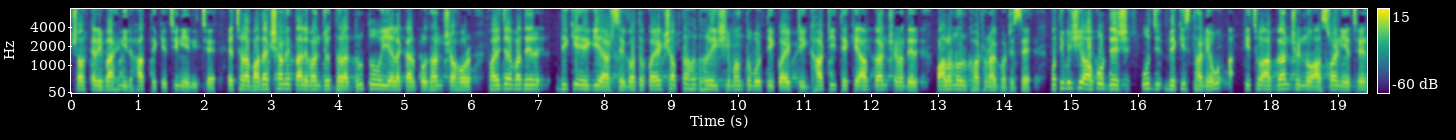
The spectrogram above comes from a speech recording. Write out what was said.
সরকারি বাহিনীর হাত থেকে ছিনিয়ে নিচ্ছে। এছাড়া বাদাখশানে তালেবান যোদ্ধারা দ্রুত ওই এলাকার প্রধান শহর ফয়জাবাদের দিকে এগিয়ে আসছে। গত কয়েক সপ্তাহ ধরেই সীমান্তবর্তী কয়েকটি ঘাঁটি থেকে আফগান সেনাদের পালানোর ঘটনা ঘটেছে। প্রতিবেশী অপর দেশ উজবেকিস্তানেও কিছু আফগান সৈন্য আশ্রয় নিয়েছেন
